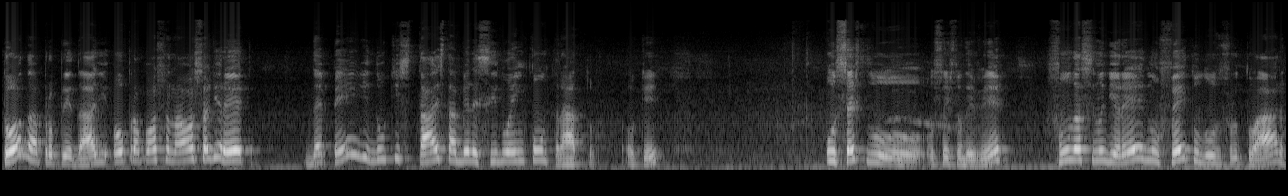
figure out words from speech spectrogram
toda a propriedade ou proporcional ao seu direito. Depende do que está estabelecido em contrato, ok? O sexto, o sexto dever funda-se no direito, no feito do usufrutuário,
